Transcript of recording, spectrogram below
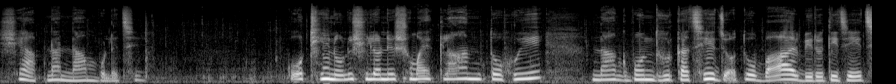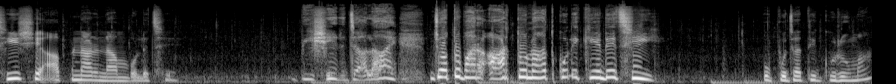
সে আপনার নাম বলেছে। কঠিন অনুশীলনের সময় ক্লান্ত হয়ে নাগবন্ধুর কাছে যতবার বিরতি চেয়েছি, সে আপনার নাম বলেছে। বিষের জ্বালায় যতবার আর্তনাদ করে কেঁদেছি। উপজাতি গুরুমা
